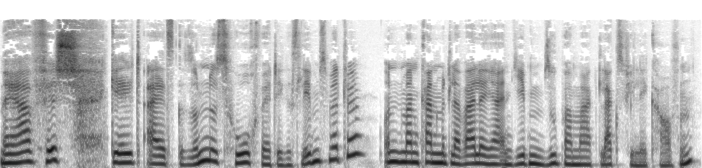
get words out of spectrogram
Naja, Fisch gilt als gesundes, hochwertiges Lebensmittel und man kann mittlerweile ja in jedem Supermarkt Lachsfilet kaufen.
